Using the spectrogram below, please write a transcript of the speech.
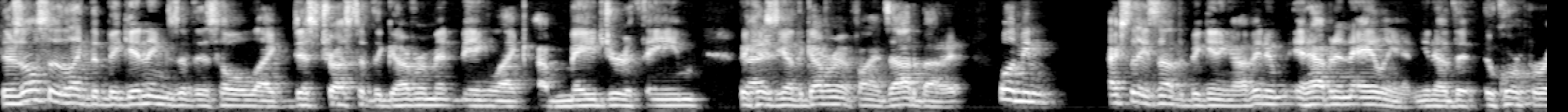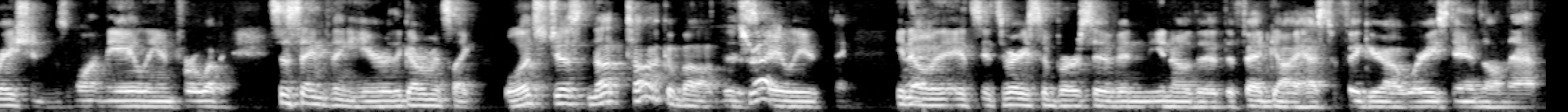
There's also like the beginnings of this whole like distrust of the government being like a major theme because Right. you know the government finds out about it. Well, I mean, actually, it's not the beginning of it. It, it happened in Alien. You know, the the corporations want the alien for a weapon. It's the same thing here. The government's like, well, let's just not talk about this right. alien thing. You know, it's it's very subversive, and you know the the Fed guy has to figure out where he stands on that.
